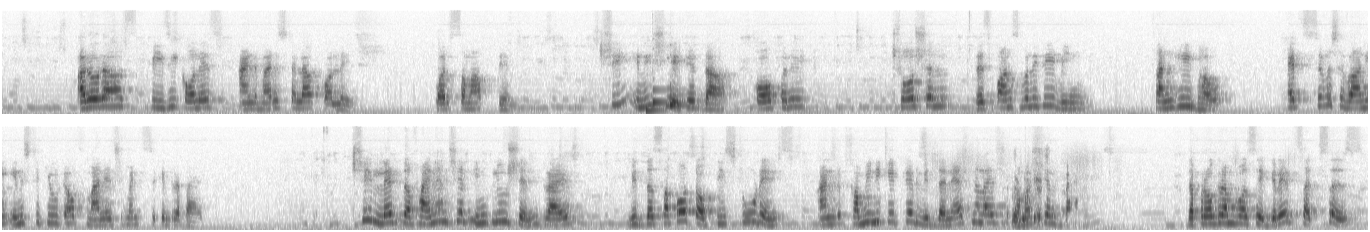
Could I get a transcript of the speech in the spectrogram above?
Aurora PG College, and Maristella College were some of them. She initiated the corporate social responsibility wing Sanghi Bhav at Sivasivani Institute of Management, Secunderabad. She led the financial inclusion drive with the support of the students and communicated with the nationalized commercial banks. The program was a great success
